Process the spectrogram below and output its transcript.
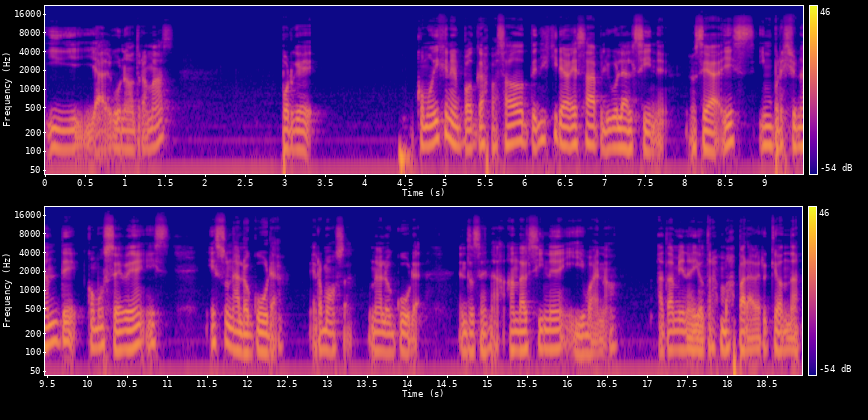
y alguna otra más. Porque como dije en el podcast pasado, tenéis que ir a ver esa película al cine. O sea, es impresionante cómo se ve. Es, es una locura. Hermosa. Una locura. Entonces, nada, anda al cine y bueno. Ah, también hay otras más para ver qué onda.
